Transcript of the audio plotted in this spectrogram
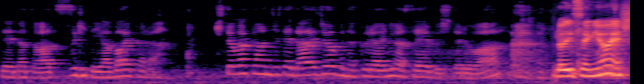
定だと熱すぎてヤバいから人が感じて大丈夫なくらいにはセーブしてるわ。¿Lo diseñó ella?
